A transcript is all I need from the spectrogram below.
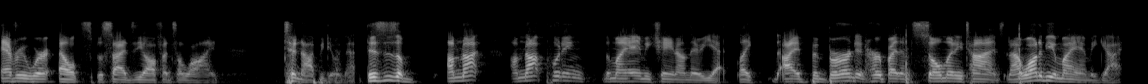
everywhere else besides the offensive line to not be doing that. This is a. I'm not. I'm not putting the Miami chain on there yet. Like I've been burned and hurt by them so many times, and I want to be a Miami guy.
